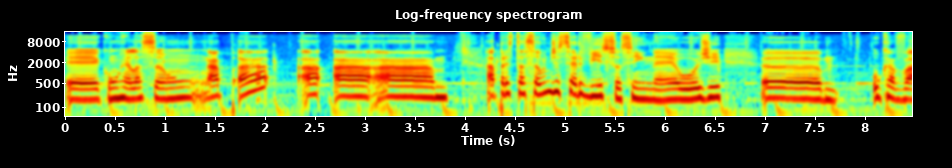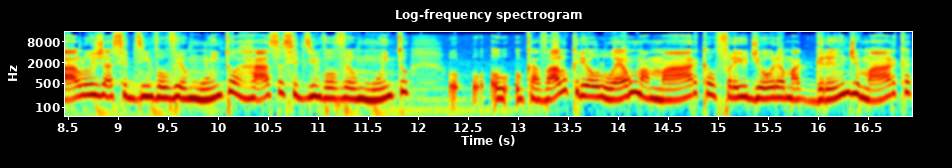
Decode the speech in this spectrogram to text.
é, com relação a, a a, a, a, a, prestação de serviço, assim, né? Hoje uh, o cavalo já se desenvolveu muito, a raça se desenvolveu muito. O, o, o, cavalo crioulo é uma marca, o freio de ouro é uma grande marca.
